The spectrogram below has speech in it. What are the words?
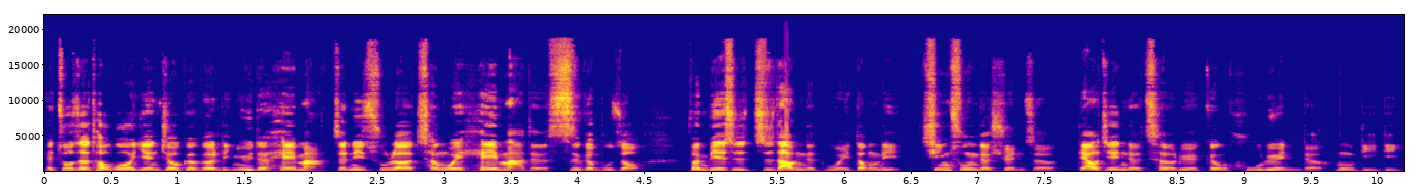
诶，作者透过研究各个领域的黑马，整理出了成为黑马的四个步骤。分别是知道你的微动力，清楚你的选择，了解你的策略，跟忽略你的目的地。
